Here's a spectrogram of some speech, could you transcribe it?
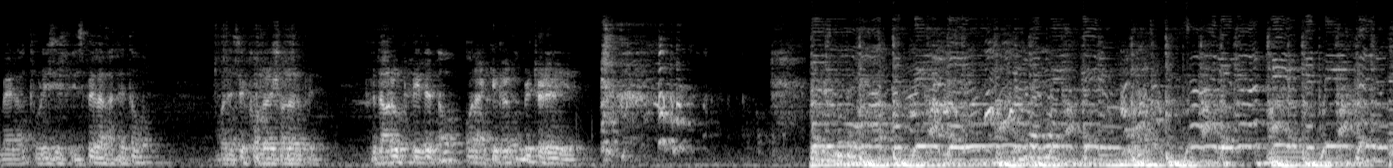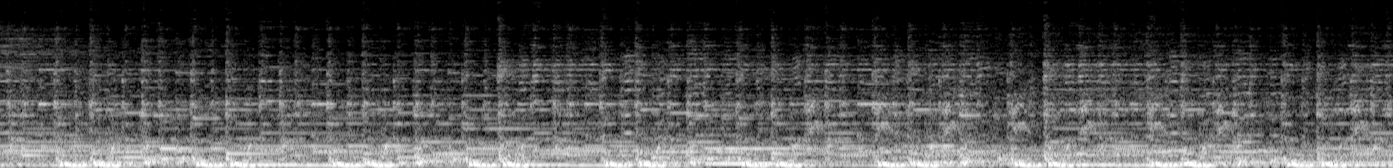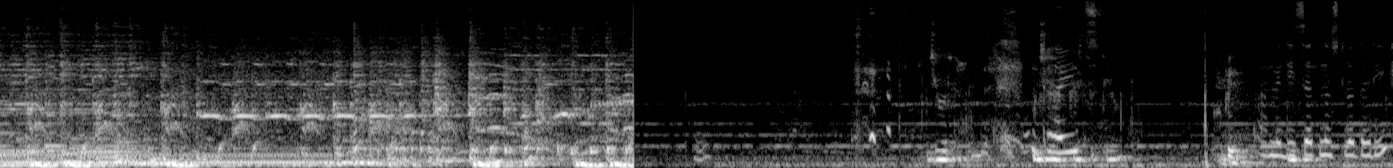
मैं ना थोड़ी सी फेस पे लगा देता हूँ और ऐसे कॉलर शॉलर पे। फिर दारू फेंक देता हूँ और एक्टिंग करता भी चढ़े रही है आम्ही दिसत नसलो तरी.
